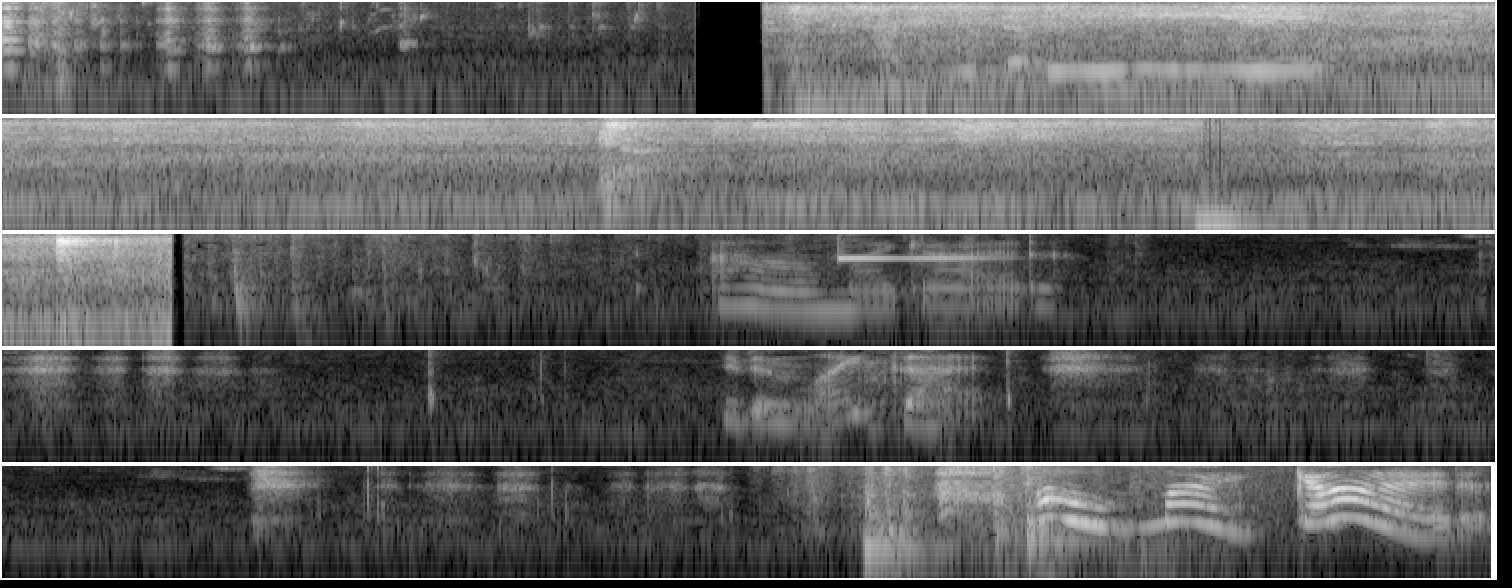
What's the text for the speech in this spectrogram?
Oh my god. You didn't like that. Oh my god!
